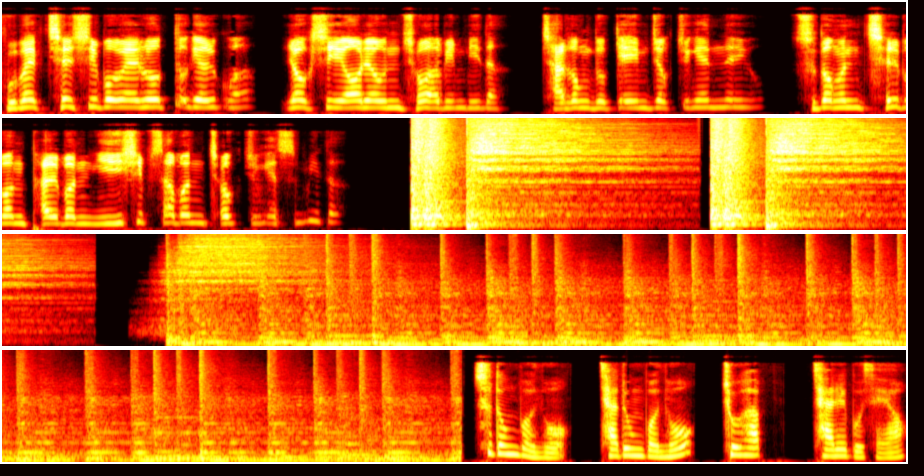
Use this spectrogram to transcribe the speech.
975회 로또 결과 역시 어려운 조합입니다. 자동도 게임 적중했네요. 수동은 7번, 8번, 24번 적중했습니다. 수동번호, 자동번호, 조합, 잘 해보세요.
